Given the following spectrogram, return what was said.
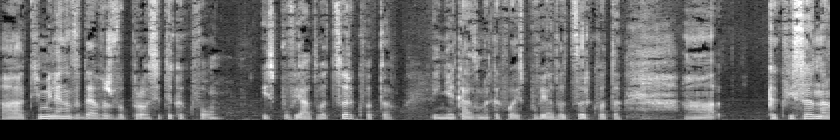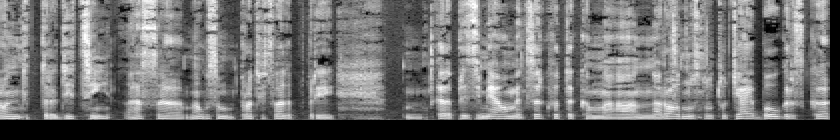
А, ти, Милена, задаваш въпросите какво изповядва църквата. И ние казваме какво изповядва църквата. А, какви са народните традиции? Аз а, много съм против това да при така да приземяваме църквата към а, народностното. Тя е българска,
